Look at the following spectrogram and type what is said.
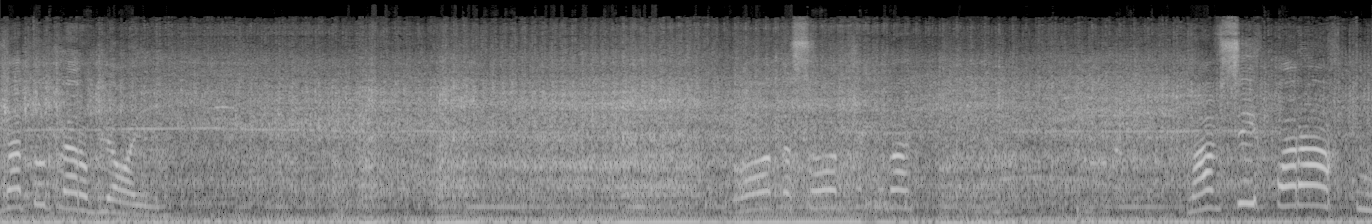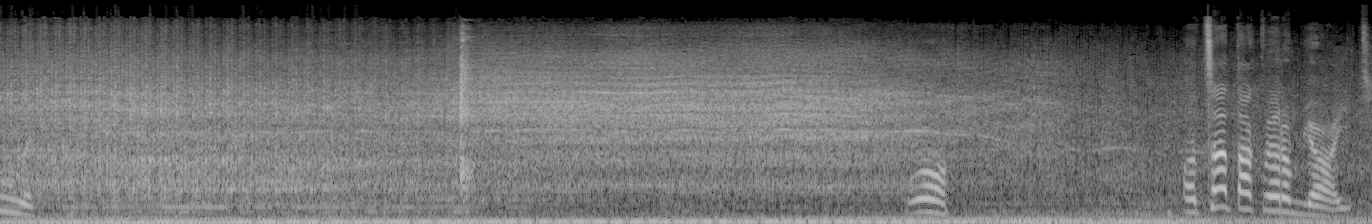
Вже тут виробляємо. О, тесорчик туди. На всіх парах тулить. О! Оце так виробляється.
